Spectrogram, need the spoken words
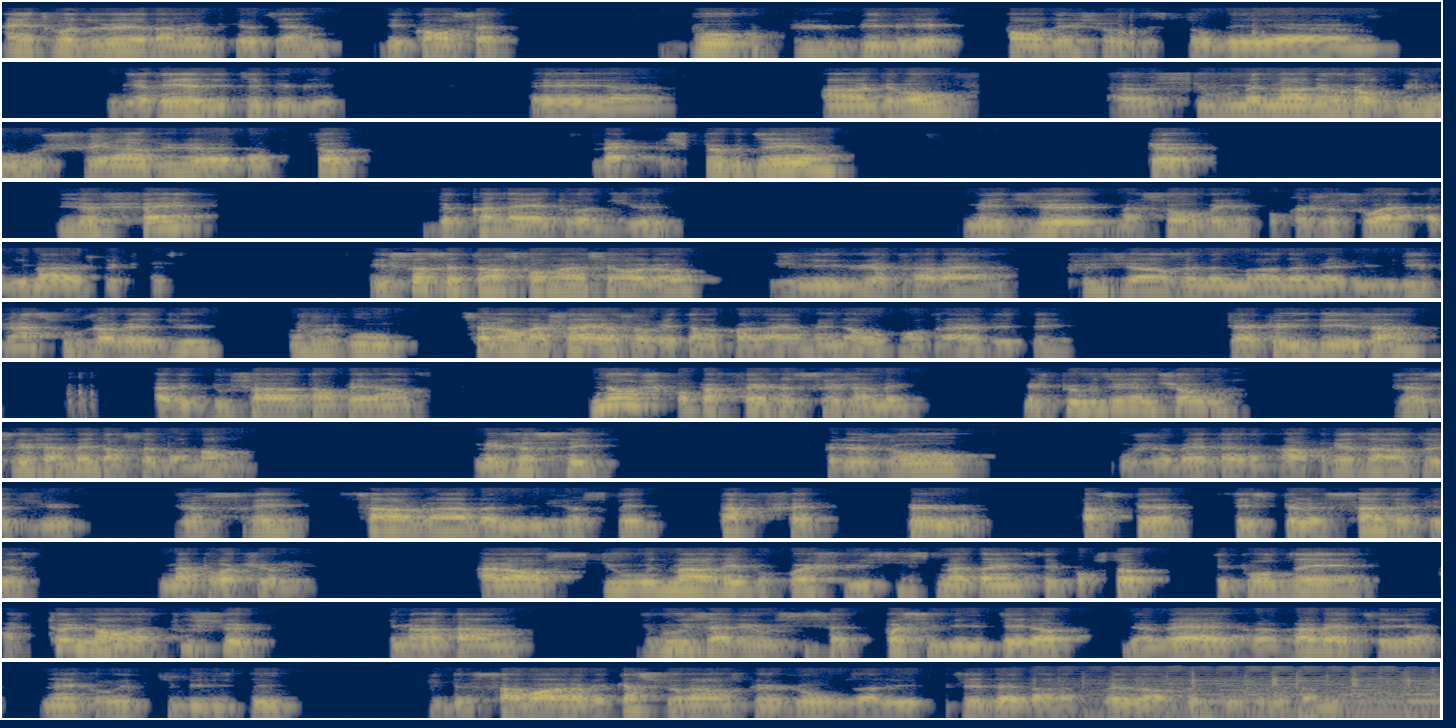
introduire dans ma vie chrétienne des concepts beaucoup plus bibliques, fondés sur, des, euh, des, réalités bibliques. Et euh, en gros, euh, si vous me demandez aujourd'hui où je suis rendu dans tout ça, ben, je peux vous dire que le fait de connaître Dieu, mais Dieu m'a sauvé pour que je sois à l'image de Christ. Et ça, cette transformation-là, je l'ai vue à travers plusieurs événements dans ma vie, ou des places où j'aurais dû, où, selon ma chair, j'aurais été en colère, mais non, au contraire, j'ai j'ai accueilli des gens avec douceur, tempérance. Non, je ne suis pas parfait, je ne le serai jamais. Mais je peux vous dire une chose, je ne serai jamais dans ce bon monde. Mais je sais que le jour où je vais être en présence de Dieu, je serai semblable à lui, je serai parfait, pur, parce que c'est ce que le sang de Christ m'a procuré. Alors, si vous vous demandez pourquoi je suis ici ce matin, c'est pour ça. C'est pour dire à tout le monde, à tous ceux qui m'entendent, vous avez aussi cette possibilité-là de revêtir l'incorruptibilité, puis de savoir avec assurance qu'un jour vous allez d'être dans la présence de Dieu pour l'éternité.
